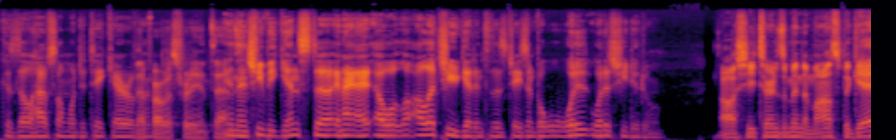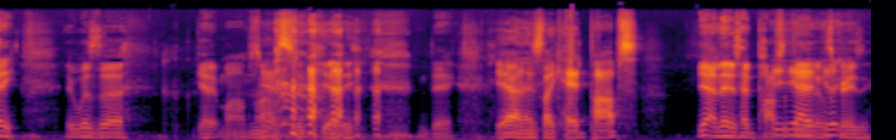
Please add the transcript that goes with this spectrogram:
because they'll have someone to take care of That them. part was pretty intense. And then she begins to, and I, I I'll, I'll let you get into this, Jason. But what is what does she do to him? Oh, she turns him into mom spaghetti. It was uh, get it, mom. No, Yeah. spaghetti. Day. Yeah, and then it's like head pops. Yeah, and then his head pops at Yeah, the end. It was it- crazy.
